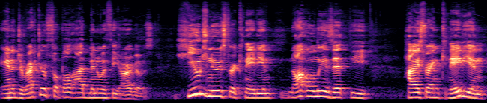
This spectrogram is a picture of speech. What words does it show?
and a director of football admin with the Argos. Huge news for a Canadian. Not only is it the highest ranked Canadian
